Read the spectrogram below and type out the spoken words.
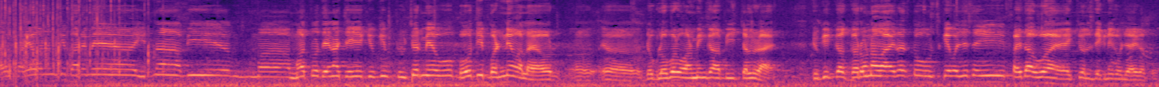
और पर्यावरण के बारे में इतना अभी महत्व देना चाहिए क्योंकि फ्यूचर में वो बहुत ही बढ़ने वाला है और जो ग्लोबल वार्मिंग का अभी चल रहा है। क्योंकि कोरोना वायरस तो उसके वजह से ही पैदा हुआ है एक्चुअल देखने को जाएगा तो।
